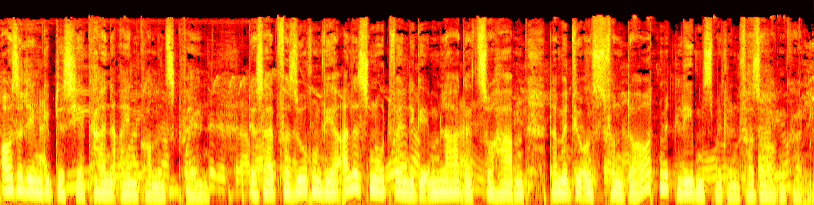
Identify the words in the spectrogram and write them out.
Außerdem gibt es hier keine Einkommensquellen. Deshalb versuchen wir, alles Notwendige im Lager zu haben, damit wir uns von dort mit Lebensmitteln versorgen können.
